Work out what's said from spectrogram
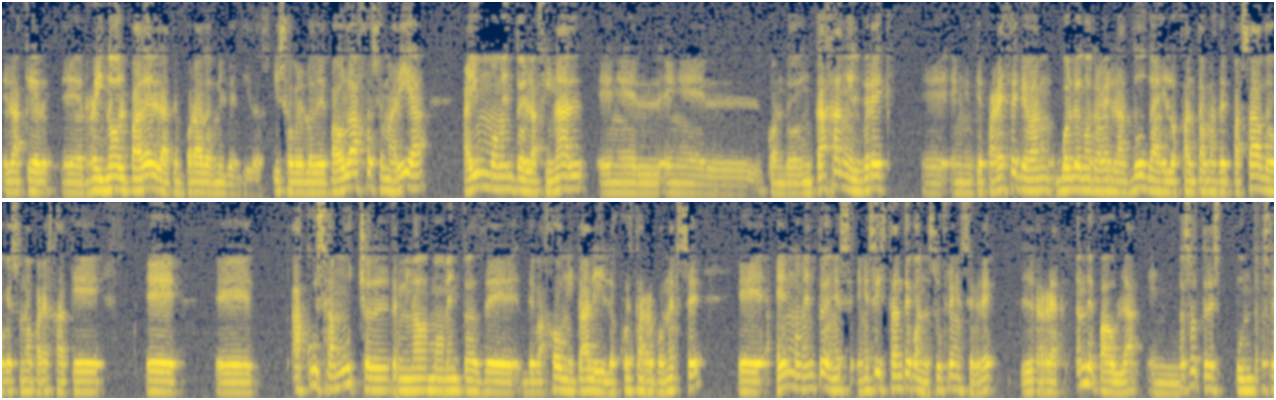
la que eh, reinó el padre en la temporada 2022. Y sobre lo de Paula José María, hay un momento en la final, en el, en el, cuando encajan el break, eh, en el que parece que van, vuelven otra vez las dudas y los fantasmas del pasado, que es una pareja que eh, acusa mucho de determinados momentos de, de bajón y tal y les cuesta reponerse eh, hay un momento en ese, instante cuando sufren ese break, la reacción de Paula en dos o tres puntos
